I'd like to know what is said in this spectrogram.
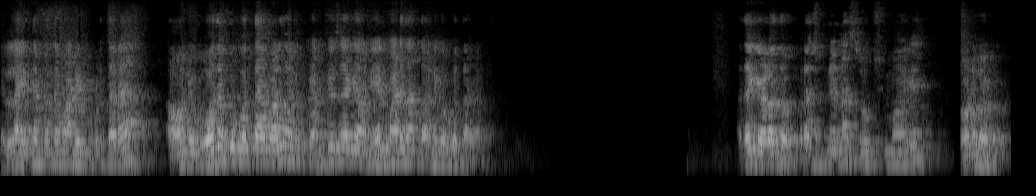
ಎಲ್ಲ ಹಿಂದೆ ಮುಂದೆ ಮಾಡಿ ಇಟ್ಬಿಡ್ತಾರೆ. ಅವನಿಗೆ ಓದಕ್ಕೂ ಗೊತ್ತಾಗಬಾರ್ದು, ಅವ್ನಿಗೆ ಕನ್ಫ್ಯೂಸ್ ಆಗಿ ಅವ್ನು ಏನ್ ಮಾಡಿದ ಅಂತ ಅವನಿಗೂ ಗೊತ್ತಾಗಲ್ಲ. ಅದಕ್ಕೆ ಹೇಳೋದು ಪ್ರಶ್ನೆನ ಸೂಕ್ಷ್ಮವಾಗಿ ನೋಡ್ಬೇಕು.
